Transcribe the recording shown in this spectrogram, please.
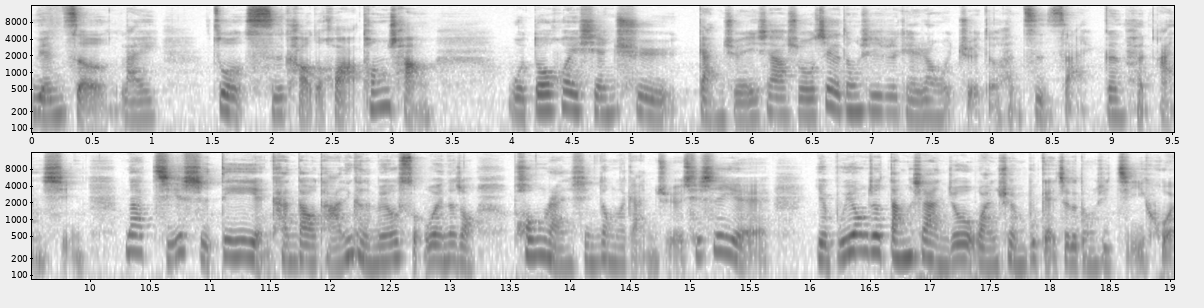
原则来。做思考的话，通常我都会先去感觉一下，说这个东西是不是可以让我觉得很自在跟很安心。那即使第一眼看到它，你可能没有所谓那种怦然心动的感觉，其实也也不用就当下你就完全不给这个东西机会，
